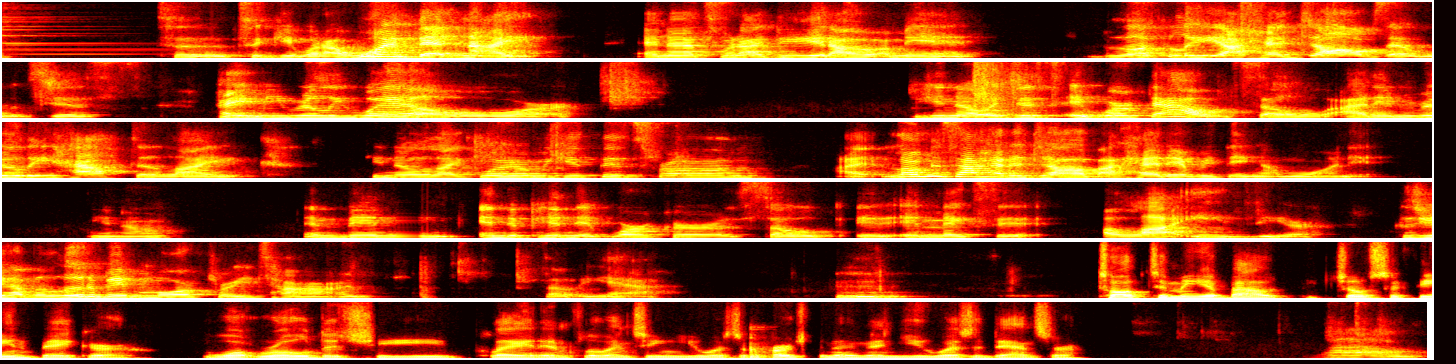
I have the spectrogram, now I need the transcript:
to, to get what I want that night. And that's what I did. I, I mean, luckily I had jobs that would just pay me really well or you know it just it worked out so i didn't really have to like you know like where am i get this from as long as i had a job i had everything i wanted you know and been independent worker. So it, it makes it a lot easier because you have a little bit more free time. So yeah. Talk to me about Josephine Baker. What role did she play in influencing you as a person and then you as a dancer? Wow.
